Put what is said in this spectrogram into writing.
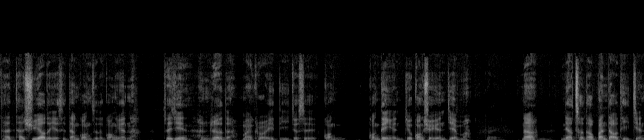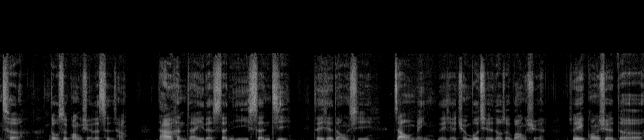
它它需要的也是单光子的光源呐。最近很热的 Micro LED 就是光光电源，就光学元件嘛。对。那你要扯到半导体检测，都是光学的市场，大家很在意的生医、生技这些东西，照明那些，全部其实都是光学。所以光学的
